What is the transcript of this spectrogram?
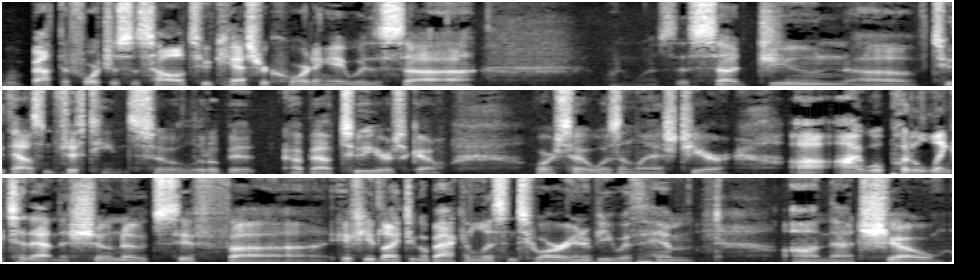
about the Fortress of Solitude cast recording. It was. Uh, when was this uh, June of 2015, so a little bit about two years ago or so. It wasn't last year. Uh, I will put a link to that in the show notes if uh, if you'd like to go back and listen to our interview with him on that show.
